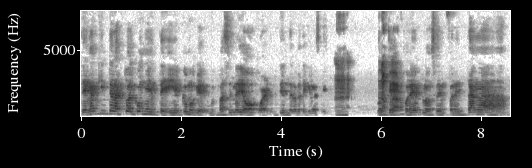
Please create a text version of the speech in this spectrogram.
tengan que interactuar con gente y es como que va a ser medio awkward, ¿entiendes lo que te quiero decir? Porque, por ejemplo, se enfrentan a.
